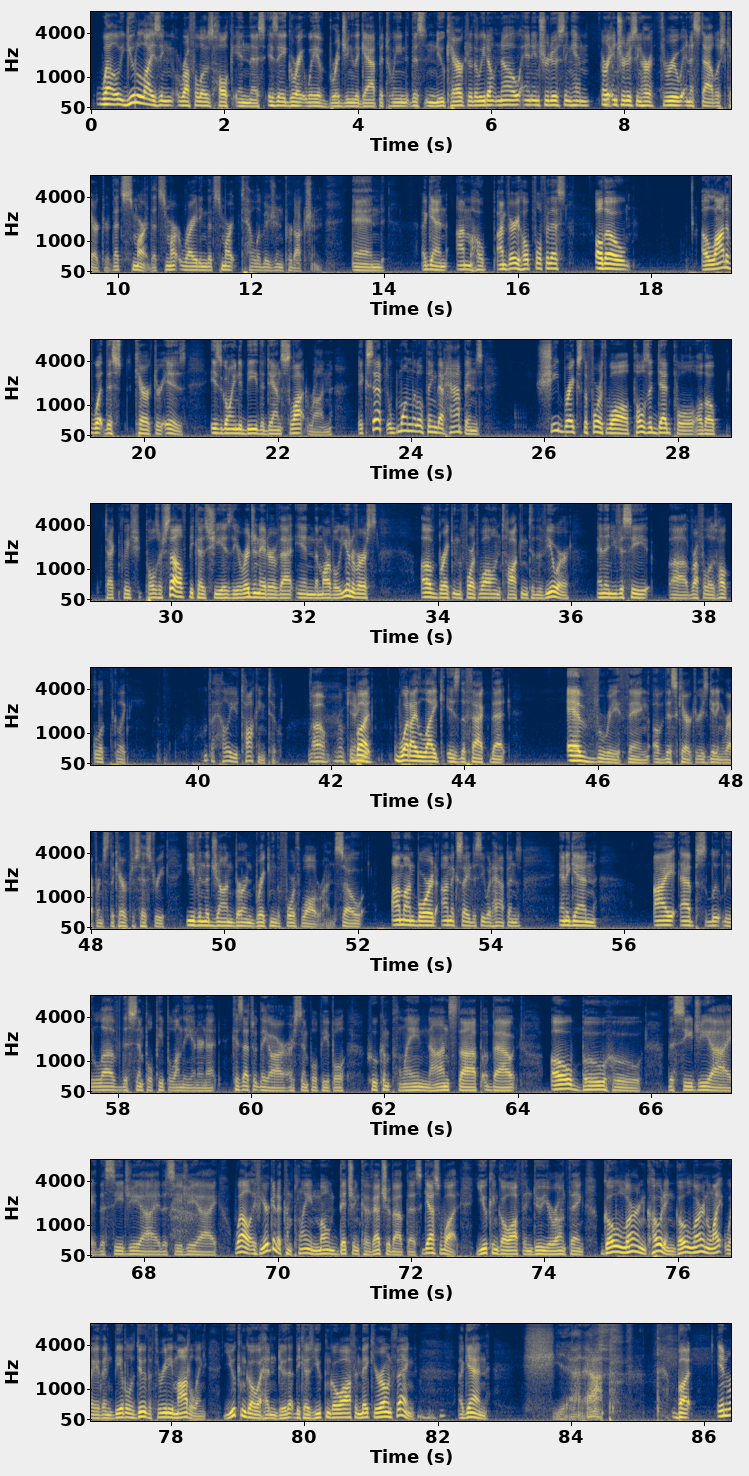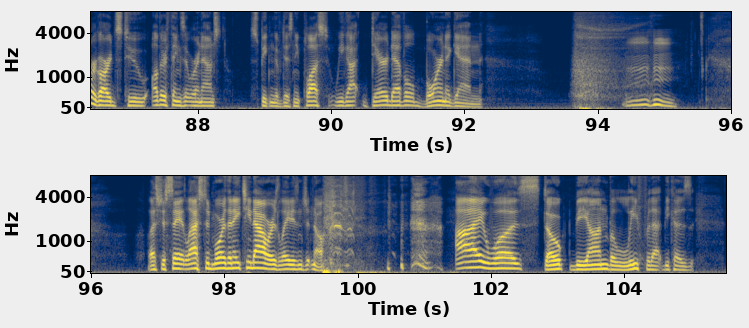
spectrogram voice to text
Well, utilizing Ruffalo's Hulk in this is a great way of bridging the gap between this new character that we don't know and introducing him or introducing her through an established character. That's smart. That's smart writing. That's smart television production. And again, I'm hope I'm very hopeful for this. Although a lot of what this character is is going to be the Dan Slott run, except one little thing that happens. She breaks the fourth wall, pulls a Deadpool, although technically she pulls herself because she is the originator of that in the Marvel universe of breaking the fourth wall and talking to the viewer. And then you just see uh, Ruffalo's Hulk look like, who the hell are you talking to? Oh, okay. But what I like is the fact that everything of this character is getting referenced, the character's history, even the John Byrne breaking the fourth wall run. So I'm on board. I'm excited to see what happens. And again, I absolutely love the simple people on the internet because that's what they are, are simple people who complain nonstop about, oh, boo hoo, the CGI, the CGI, the CGI. Well, if you're going to complain, moan, bitch, and kvetch about this, guess what? You can go off and do your own thing. Go learn coding, go learn Lightwave and be able to do the 3D modeling. You can go ahead and do that because you can go off and make your own thing. Mm-hmm. Again, shut up. But in regards to other things that were announced, speaking of Disney Plus, we got Daredevil Born Again. mm-hmm. Let's just say it lasted more than 18 hours, ladies and gentlemen. No. I was stoked beyond belief for that because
